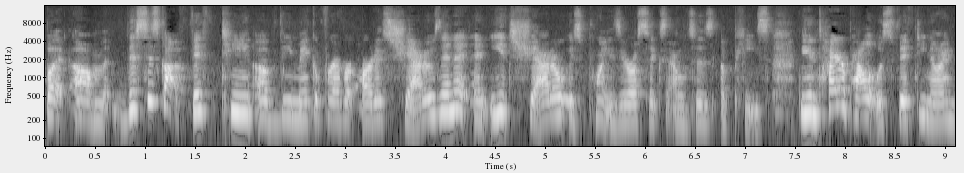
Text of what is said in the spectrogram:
But um, this has got 15 of the Makeup Forever Artist shadows in it and each shadow is 0.06 ounces a piece. The entire palette was $59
